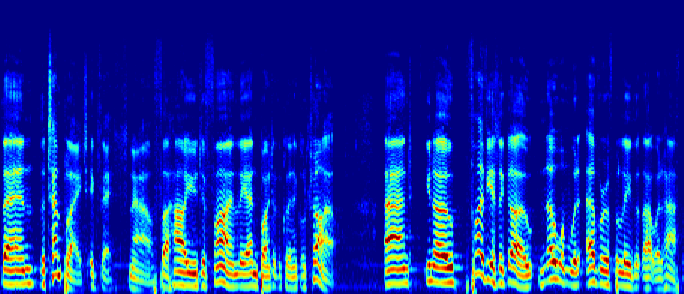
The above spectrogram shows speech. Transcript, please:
then the template exists now for how you define the endpoint of the clinical trial. And, you know, five years ago, no one would ever have believed that that would hap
